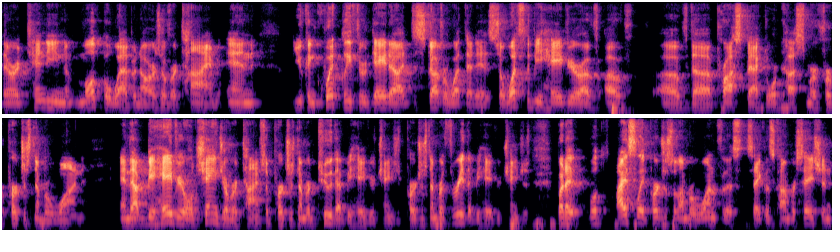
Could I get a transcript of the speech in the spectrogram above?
They're attending multiple webinars over time, and you can quickly through data discover what that is. So, what's the behavior of, of, of the prospect or customer for purchase number one? And that behavior will change over time. So, purchase number two, that behavior changes. Purchase number three, that behavior changes. But it will isolate purchase number one for the sake of this conversation.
